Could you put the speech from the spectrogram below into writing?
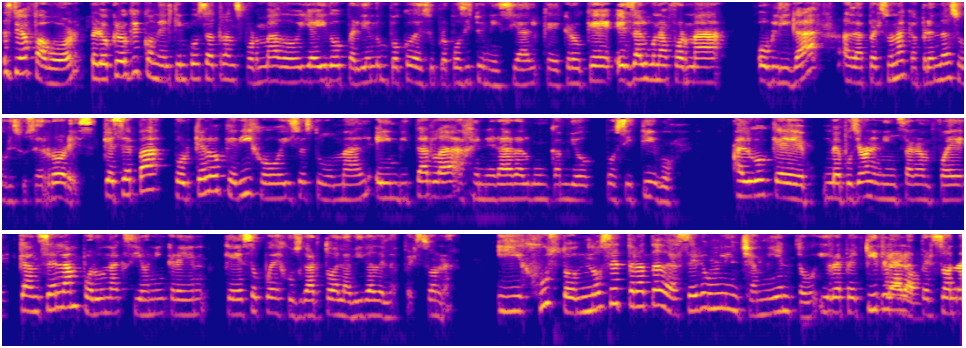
estoy a favor, pero creo que con el tiempo se ha transformado y ha ido perdiendo un poco de su propósito inicial, que creo que es de alguna forma obligar a la persona que aprenda sobre sus errores, que sepa por qué lo que dijo o hizo estuvo mal e invitarla a generar algún cambio positivo. Algo que me pusieron en Instagram fue cancelan por una acción y creen que eso puede juzgar toda la vida de la persona. Y justo no se trata de hacer un linchamiento y repetirle a la persona,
